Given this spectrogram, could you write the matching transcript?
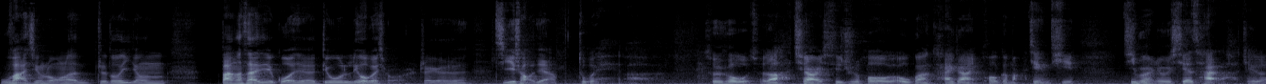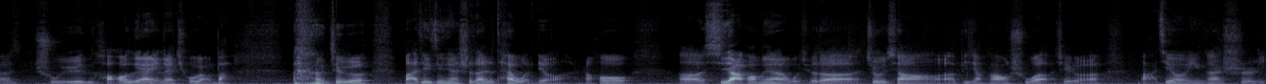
无法形容了。这都已经半个赛季过去，丢六个球，这个极少见。对啊，所以说我觉得切尔西之后欧冠开战以后跟马竞踢。基本上就是歇菜了，这个属于好好练一练球员吧。这个马竞今年实在是太稳定了。然后，呃，西甲方面，我觉得就像呃毕想刚刚说了，这个马竞应该是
